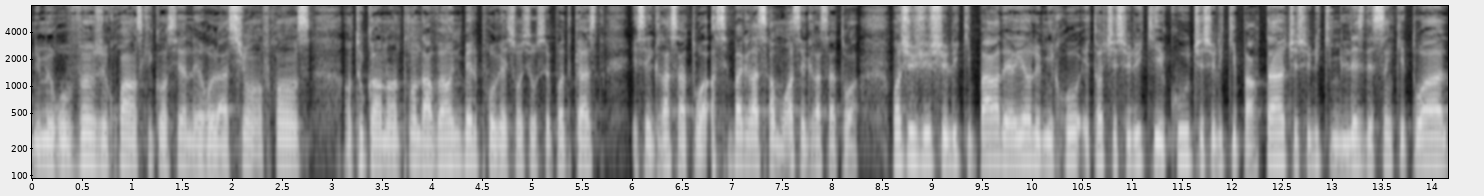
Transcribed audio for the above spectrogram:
numéro 20, je crois, en ce qui concerne les relations en France. En tout cas, on est en train d'avoir une belle progression sur ce podcast et c'est grâce à toi. C'est pas grâce à moi, c'est grâce à toi. Moi, je suis juste celui qui part derrière le micro toi, tu es celui qui écoute, tu es celui qui partage, tu es celui qui me laisse des 5 étoiles,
